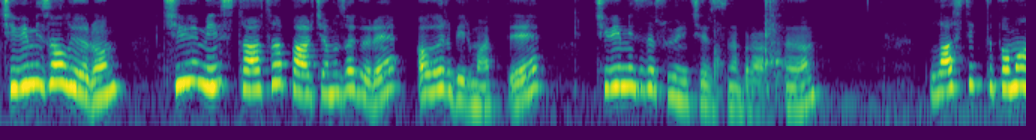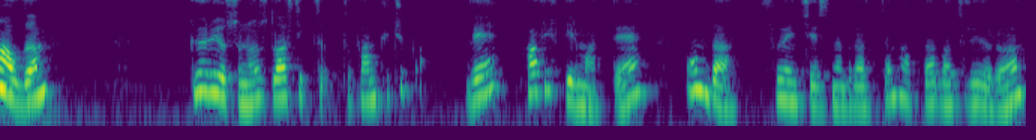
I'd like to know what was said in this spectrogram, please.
Çivimizi alıyorum. Çivimiz tahta parçamıza göre ağır bir madde. Çivimizi de suyun içerisine bıraktım. Lastik tıpamı aldım. Görüyorsunuz lastik tıpam küçük ve hafif bir madde. Onu da suyun içerisine bıraktım. Hatta batırıyorum.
